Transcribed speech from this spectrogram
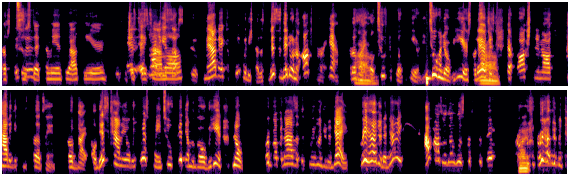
substitutes a- that come in throughout the year? And And take it's hard to get off. substitutes. Now they compete with each other. So this is they're doing an auction right now. So it's like, oh, Wow. oh, 250 over here, and 200 over here. So they're just they're auctioning off how to get these subs in. So like, oh, this county over here is paying 250. I'm gonna go over here. No, we're bumping ours up to 300 a day. 300 a day. I might as well go with substitute. Right. 300 a day.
